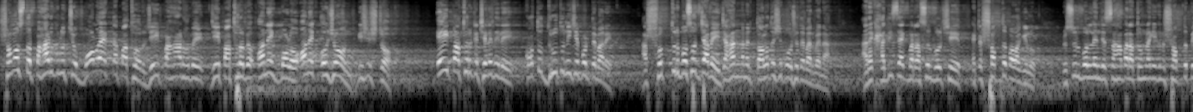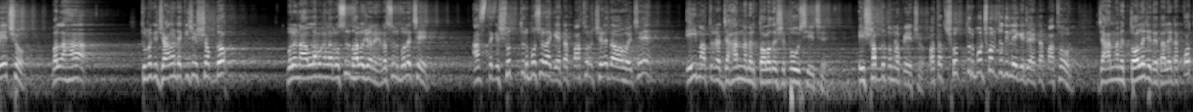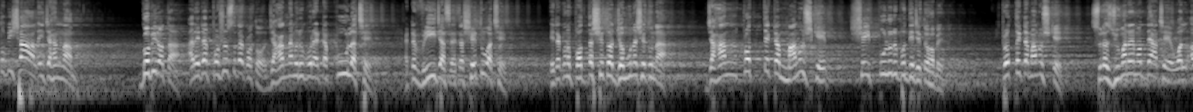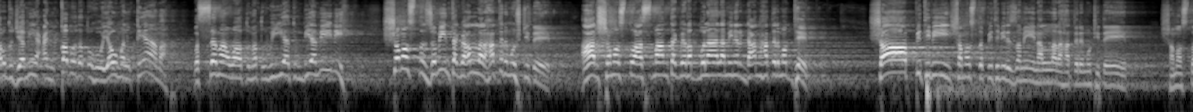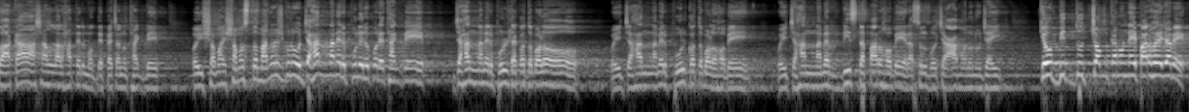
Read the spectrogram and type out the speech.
সমস্ত পাহাড়গুলোর চেয়েও বড় একটা পাথর। যেই পাহাড় হবে, যেই পাথর হবে অনেক বড়, অনেক ওজন বিশিষ্ট। এই পাথরকে ছেড়ে দিলে কত দ্রুত নিচে পড়তে পারে। আর সত্তর বছর যাবে জাহান নামের তলদেশে পৌঁছতে পারবে না। আরেক হাদিসে একবার রাসুল বলছে, একটা শব্দ পাওয়া গেল। রসুল বললেন যে, সাহাবারা, তোমরা কি কোনো শব্দ পেয়েছ? বললা হ্যাঁ। তোমরা কি জানো এটা কিসের শব্দ? বলে, না, আল্লাহ বাংলা রসুল ভালো জানে। রসুল বলেছে আজ থেকে সত্তর বছর আগে একটা পাথর ছেড়ে দেওয়া হয়েছে, এই মাত্রটা জাহান নামের তলদেশে পৌঁছিয়েছে। এই শব্দ তোমরা পেয়েছ। অর্থাৎ সত্তর বছর যদি লেগে যায় একটা পাথর জাহান নামের তলে যেতে, তাহলে এটা কত বিশাল এই জাহান নাম গভীরতা। আর এটার প্রশস্ততা কত? জাহান নামের উপরে একটা পুল আছে, একটা ব্রিজ আছে, একটা সেতু আছে। এটা কোনো পদ্মা সেতু আর যমুনা সেতু না। জাহান প্রত্যেকটা মানুষকে সেই পুলের উপর দিয়ে যেতে হবে। প্রত্যেকটা মানুষকে। সুরাজ জুমানের মধ্যে আছে, ওয়াল আরদু জামিআন ক্বাবদাতুহু ইয়াউমাল কিয়ামাহ ওয়াস সামাওয়াতু মাতউইয়াতুন বিয়ামিনিহি। সমস্ত জমিন থাকবে আল্লাহর হাতের মুষ্টিতে, আর সমস্ত আসমান থাকবে রব্বুল আলামিনের ডান হাতের মধ্যে। সব পৃথিবী, সমস্ত পৃথিবীর জমিন আল্লাহর হাতের মুঠিতে। সমস্ত আকাশ আল্লাহর হাতের মধ্যে পেঁচানো থাকবে। ওই সময় সমস্ত মানুষগুলো জাহান নামের পুলের উপরে থাকবে। জাহান নামের পুলটা কত বড়? ওই জাহান নামের পুল কত বড় হবে? ওই জাহান নামের ব্রিজটা পার হবে। রাসুল বলছে, আমল অনুযায়ী। কেউ বিদ্যুৎ চমকানোর ন্যায় পার হয়ে যাবে।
